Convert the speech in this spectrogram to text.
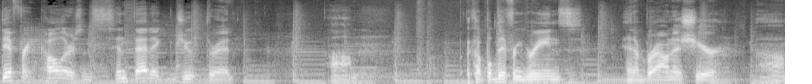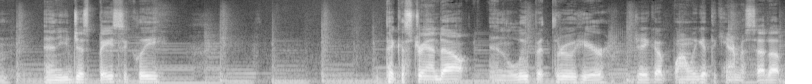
different colors in synthetic jute thread. Um, a couple different greens and a brownish here. Um, and you just basically pick a strand out and loop it through here. Jacob, why don't we get the camera set up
